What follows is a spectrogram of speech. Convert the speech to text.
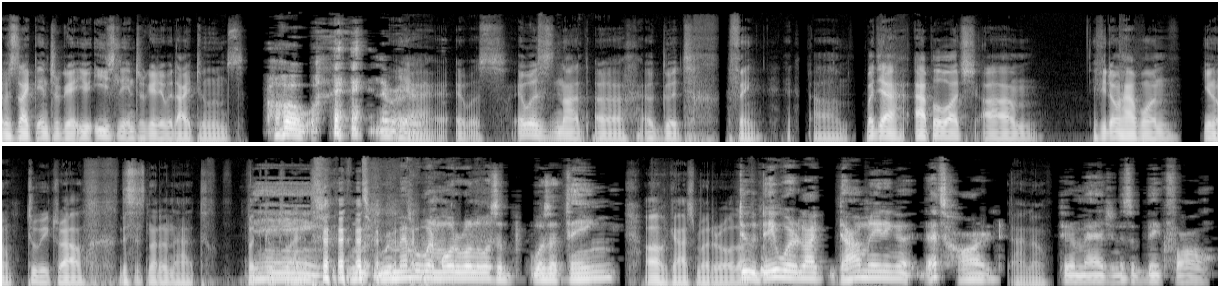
was like integrate you easily integrated with iTunes. oh, never heard. of it. Yeah, it was it was not a a good thing. Um, but yeah, Apple Watch. Um, if you don't have one, you know, two week trial. this is not an ad. But Dang. try it. Re- Remember when Motorola was a was a thing, oh gosh, Motorola. dude? They were like dominating. A, that's hard I know. to imagine. That's a big fall.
